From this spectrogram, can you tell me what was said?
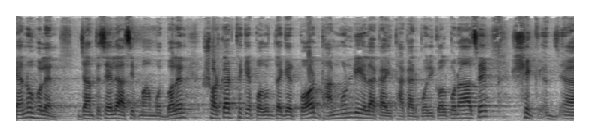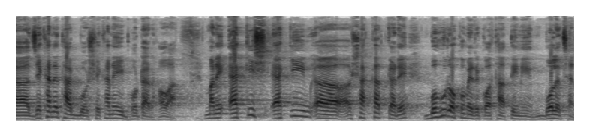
কেন হলেন জানতে চাইলে আসিফ মাহমুদ বলেন, সরকার থেকে পদত্যাগের পর ধানমন্ডি এলাকায় থাকার পরিকল্পনা আছে যেখানে থাকব সেখানেই ভোটার হওয়া। মানে একই একই সাক্ষাৎকারে বহু রকমের কথা তিনি বলেছেন।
